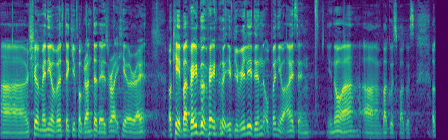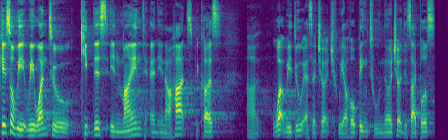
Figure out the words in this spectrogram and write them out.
Uh, I'm sure many of us take it for granted that it's right here, right? Okay, but very good, very good. If you really didn't open your eyes and, you know, uh, uh, bagus, bagus. Okay, so we, we want to keep this in mind and in our hearts because uh, what we do as a church, we are hoping to nurture disciples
